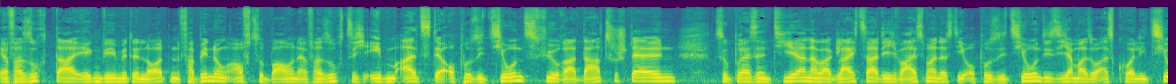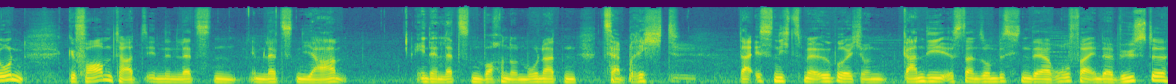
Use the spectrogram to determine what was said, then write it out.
er versucht da irgendwie mit den Leuten Verbindung aufzubauen. Er versucht sich eben als der Oppositionsführer darzustellen, zu präsentieren. Aber gleichzeitig weiß man, dass die Opposition, die sich ja mal so als Koalition geformt hat in den letzten, im letzten Jahr, in den letzten Wochen und Monaten zerbricht. Da ist nichts mehr übrig und Gandhi ist dann so ein bisschen der Rufer in der Wüste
